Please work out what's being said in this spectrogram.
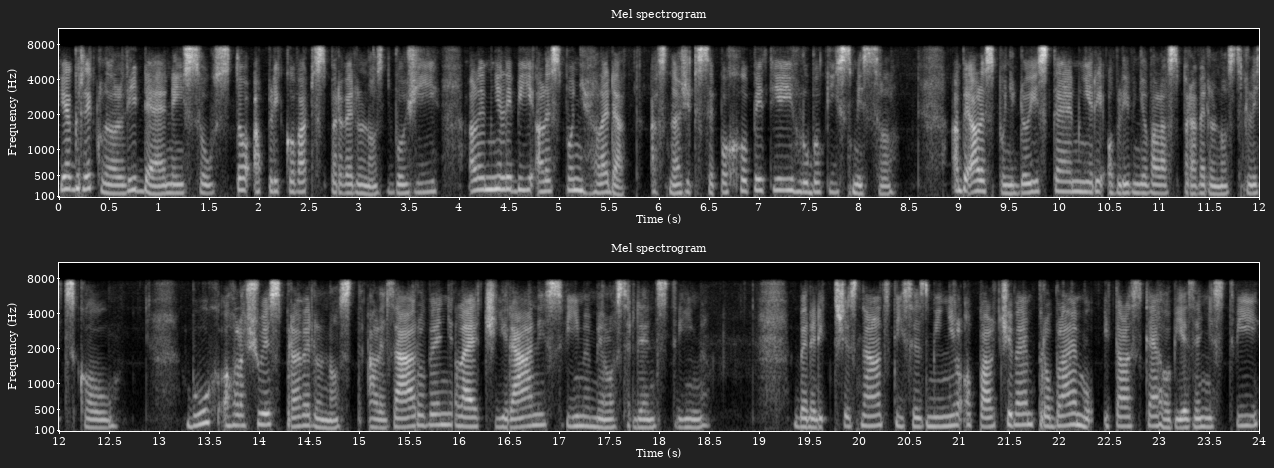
Jak řekl, lidé nejsou sto aplikovat spravedlnost boží, ale měli by ji alespoň hledat a snažit se pochopit její hluboký smysl aby alespoň do jisté míry ovlivňovala spravedlnost lidskou. Bůh ohlašuje spravedlnost, ale zároveň léčí rány svým milosrdenstvím. Benedikt XVI. se zmínil o palčivém problému italského vězeňství,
